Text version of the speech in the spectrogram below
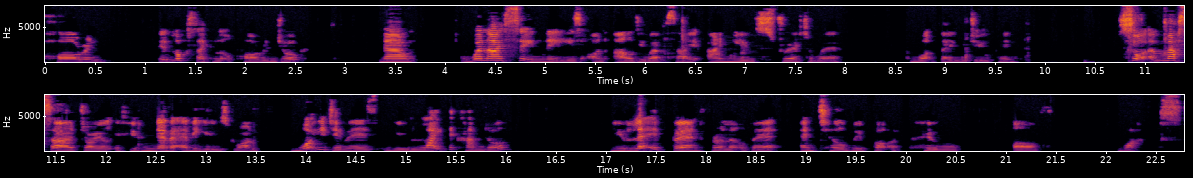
pouring it looks like a little pouring jug. Now when I seen these on Aldi website I knew straight away what they were duping. So a massage oil, if you've never ever used one, what you do is you light the candle, you let it burn for a little bit until we've got a pool of wax.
